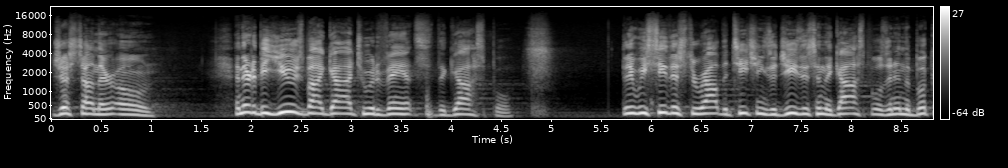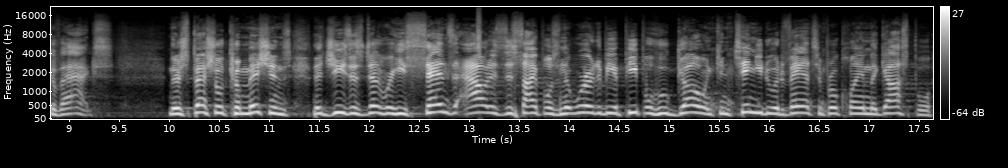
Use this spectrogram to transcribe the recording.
just on their own. And they're to be used by God to advance the gospel. We see this throughout the teachings of Jesus in the Gospels and in the book of Acts. There's special commissions that Jesus does where he sends out his disciples and that we're to be a people who go and continue to advance and proclaim the gospel.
